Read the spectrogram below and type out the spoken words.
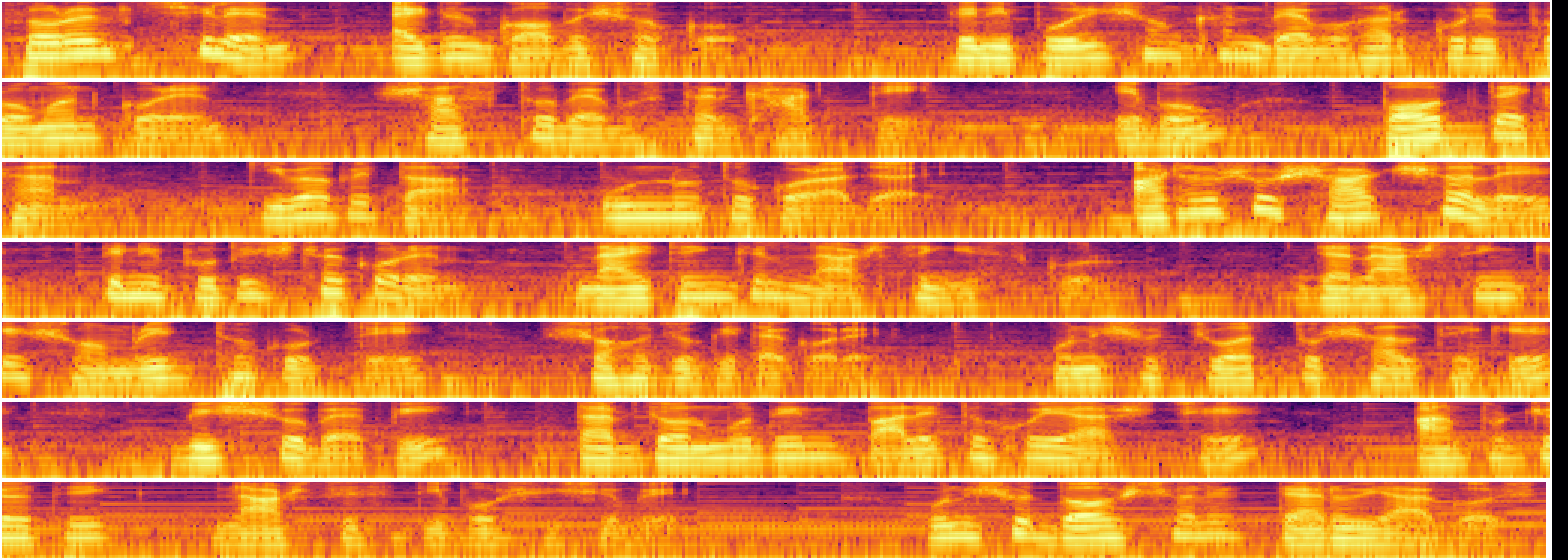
ফ্লোরেন্স ছিলেন একজন গবেষকও। তিনি পরিসংখ্যান ব্যবহার করে প্রমাণ করেন স্বাস্থ্য ব্যবস্থার ঘাটতি এবং পথ দেখান কীভাবে তা উন্নত করা যায়। আঠারোশো ষাট সালে তিনি প্রতিষ্ঠা করেন নাইটেঙ্গেল নার্সিং স্কুল, যা নার্সিংকে সমৃদ্ধ করতে সহযোগিতা করে। উনিশশো চুয়াত্তর সাল থেকে বিশ্বব্যাপী তার জন্মদিন পালিত হয়ে আসছে আন্তর্জাতিক নার্সিস দিবস হিসেবে। উনিশশো দশ সালের তেরোই আগস্ট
